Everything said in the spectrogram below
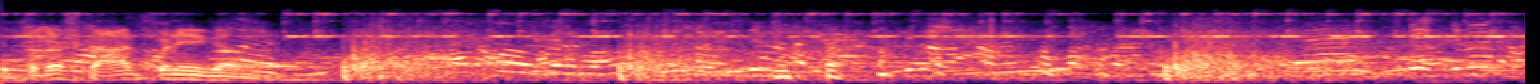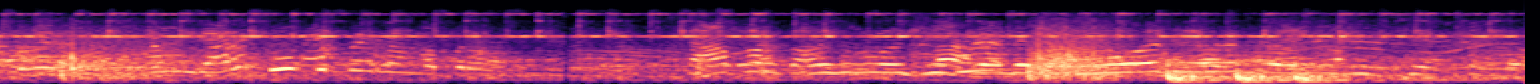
இப்பதான் ஸ்டார்ட் பண்ணியிருக்காங்க. சாப்பாடு கலந்து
